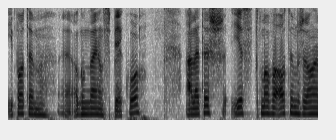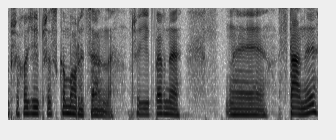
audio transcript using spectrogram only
i potem oglądając piekło, ale też jest mowa o tym, że ona przechodzi przez komory celne, czyli pewne stany,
